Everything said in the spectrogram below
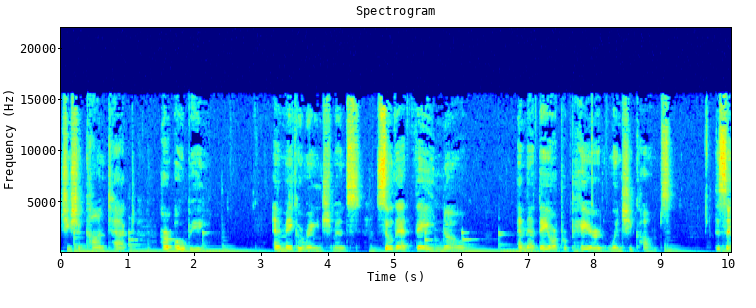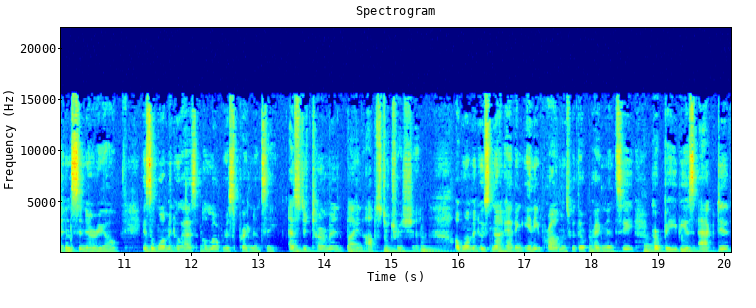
She should contact her OB and make arrangements so that they know and that they are prepared when she comes. The second scenario is a woman who has a low risk pregnancy, as determined by an obstetrician. A woman who's not having any problems with her pregnancy, her baby is active,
